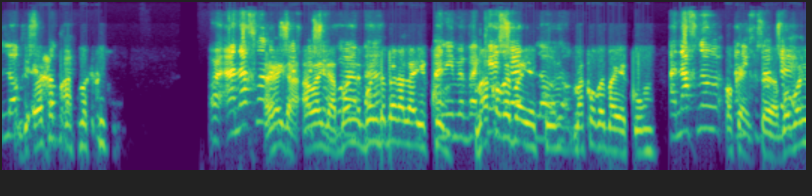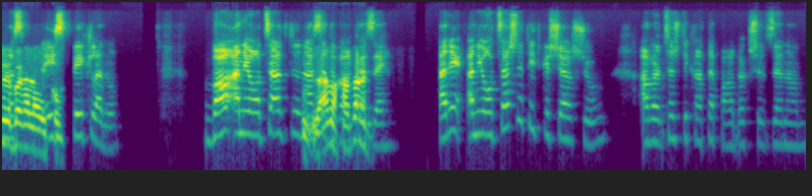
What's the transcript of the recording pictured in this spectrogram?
לא קשור, איך את אוקיי. את מכחישה? אנחנו רגע, נמשיך רגע, בשבוע בואי בואי הבא. נדבר על היקום. אני מה מבקשת- קורה לא, ביקום? לא. מה קורה ביקום? אנחנו, אוקיי, אני חושבת. שהספיק לנו. בוא, אני רוצה נעשה למה? דבר חבל. כזה. אני, אני רוצה שתתקשר שוב, אבל אני רוצה שתקרא את הפרדוקס של זנון.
